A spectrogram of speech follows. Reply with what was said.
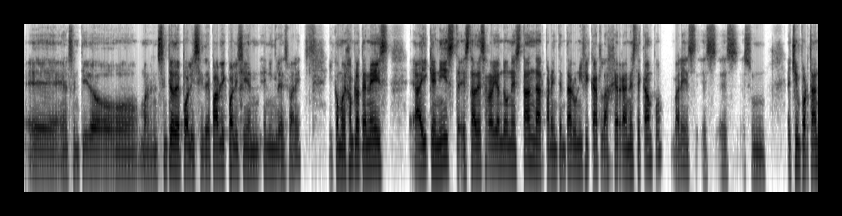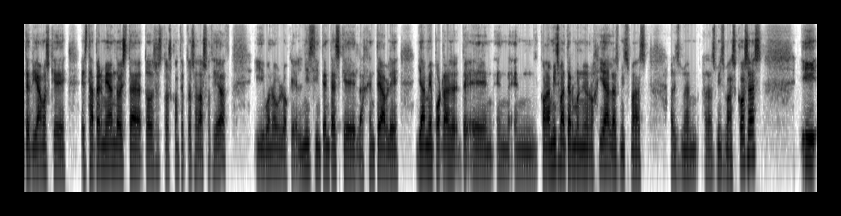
eh, en el sentido, bueno, en el sentido de policy, de public policy en, inglés, ¿vale? Y como ejemplo tenéis ahí que NIST está desarrollando un estándar para intentar unificar la jerga en este campo, ¿vale? Es, es, es, un hecho importante, digamos, que está permeando esta, todos estos conceptos a la sociedad y, bueno, lo que el NIST intenta es que la gente hable, llame por con la misma terminología las mismas, a las, mismas cosas. Y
